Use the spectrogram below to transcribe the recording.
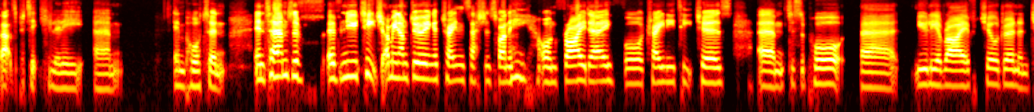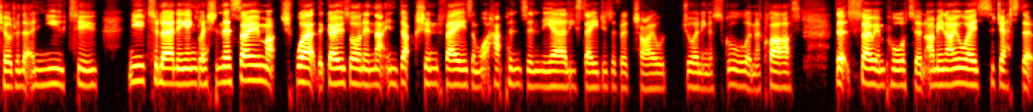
That's particularly um, important. In terms of of new teacher i mean i'm doing a training sessions funny on friday for trainee teachers um, to support uh, newly arrived children and children that are new to new to learning English. And there's so much work that goes on in that induction phase and what happens in the early stages of a child joining a school and a class that's so important. I mean, I always suggest that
